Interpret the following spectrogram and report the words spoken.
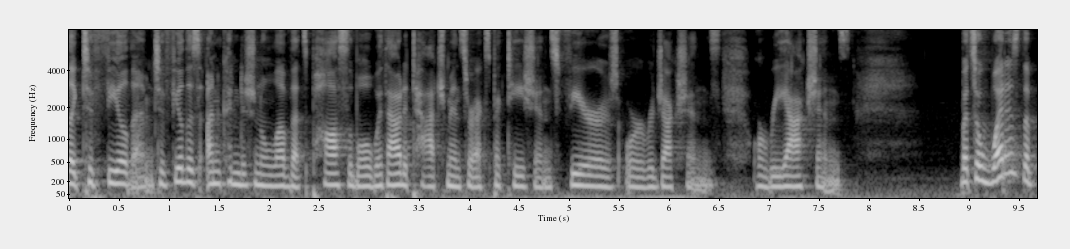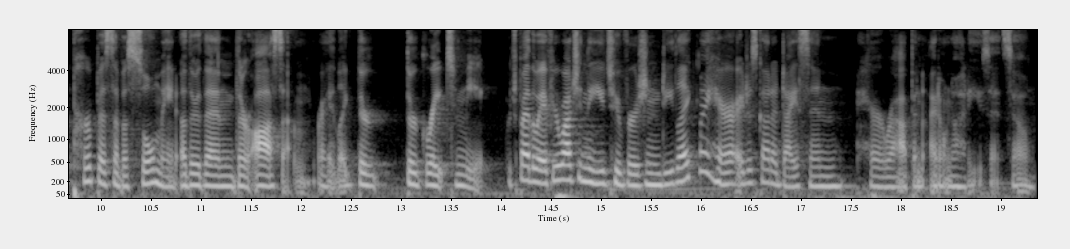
like to feel them, to feel this unconditional love that's possible without attachments or expectations, fears or rejections or reactions. But so what is the purpose of a soulmate other than they're awesome, right? Like they're they're great to meet. Which, by the way, if you're watching the YouTube version, do you like my hair? I just got a Dyson hair wrap and I don't know how to use it. So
